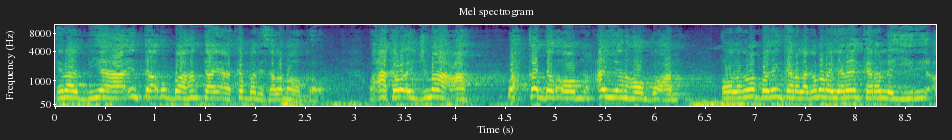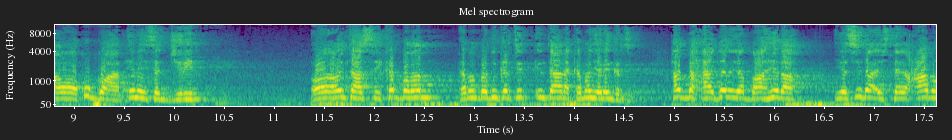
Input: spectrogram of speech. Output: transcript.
inaad biyaha intaad u baahan tahay aad ka badisa lama ogolo waxaa kaloo ijmaac ah wax qadar oo mucayanahoo go-an oo lagama badin karo lagamana yarayn karo la yidhi oo ku go-an inaysan jirin oo intaasi ka badan kama badin kartid intaana kama yaran kartid. Hadba xaajada iyo baahida iyo sida isticaabu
